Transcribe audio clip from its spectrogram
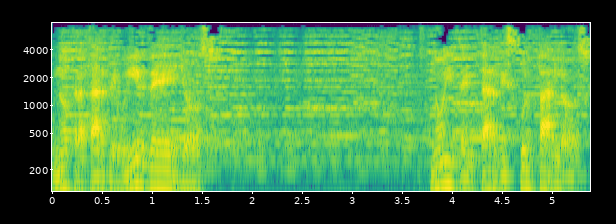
No tratar de huir de ellos. Intentar disculparlos.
